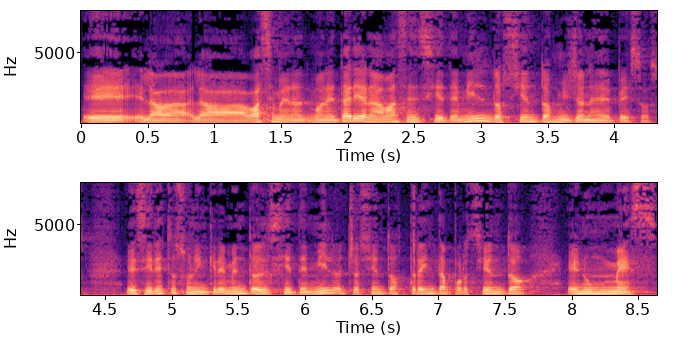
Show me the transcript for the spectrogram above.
eh, la, la, base monetaria nada más en 7.200 millones de pesos. Es decir, esto es un incremento del 7.830% en un mes.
